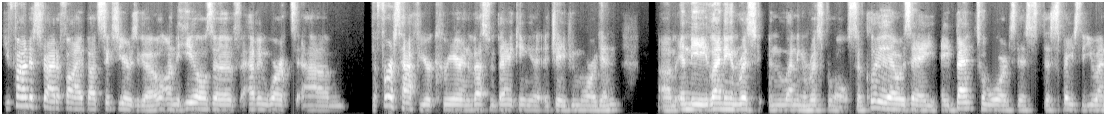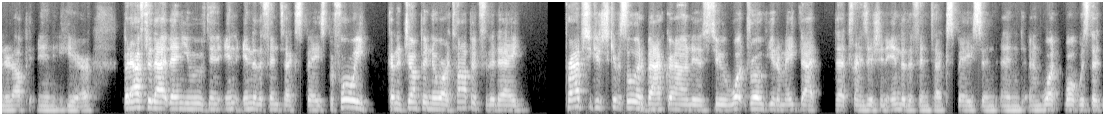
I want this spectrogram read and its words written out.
you founded Stratyfy about six years ago on the heels of having worked um, the first half of your career in investment banking at, at J.P. Morgan um, in the lending and risk and lending and risk role. So clearly there was a, a bent towards this this space that you ended up in here. But after that, then you moved in, in into the fintech space. Before we kind of jump into our topic for the day, perhaps you could just give us a little bit of background as to what drove you to make that that transition into the fintech space and and and what what was the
